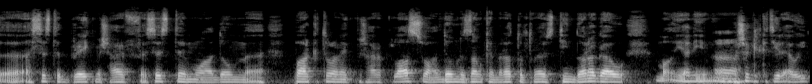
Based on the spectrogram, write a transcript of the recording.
assisted brake مش عارف system وعندهم parktronic مش عارف plus وعندهم نظام كاميرات 360 درجة يعني آه. مشاكل كتير قوي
